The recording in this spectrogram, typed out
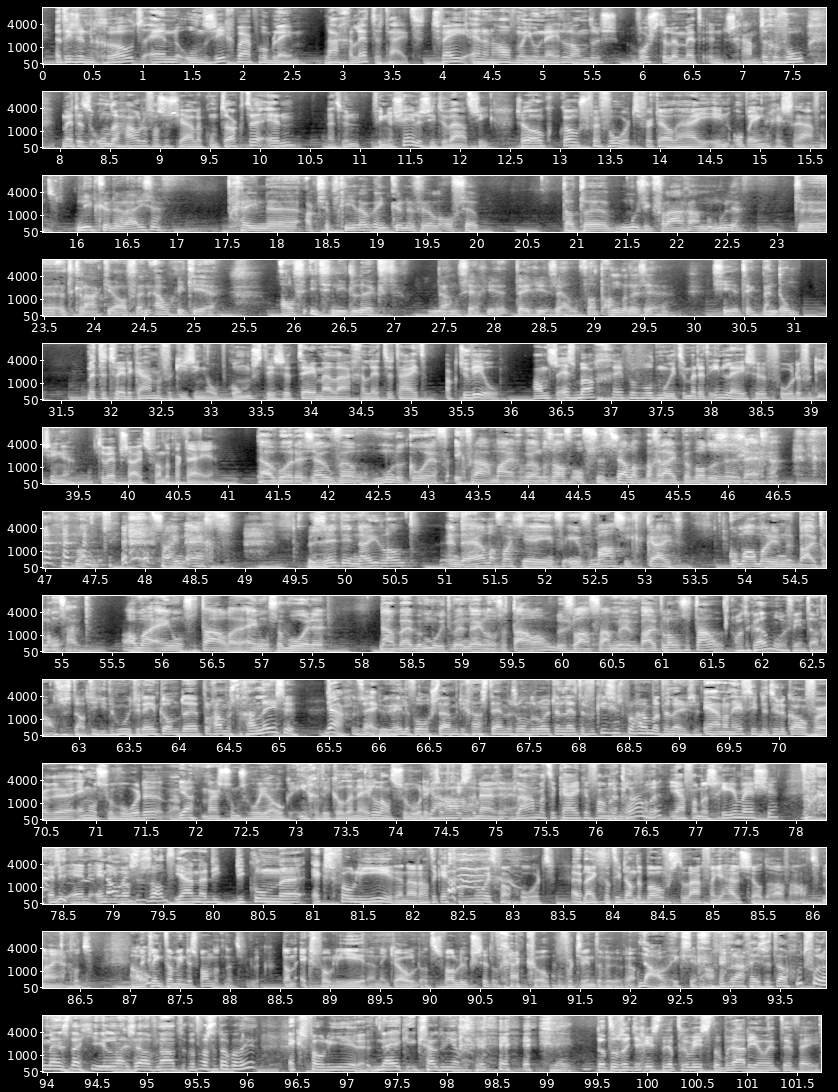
Het is een groot en onzichtbaar probleem. Laaggeletterdheid. 2,5 miljoen Nederlanders worstelen met een schaamtegevoel, met het onderhouden van sociale contacten en met hun financiële situatie. Zo ook Koos Vervoort, vertelde hij in Op 1 gisteravond. Niet kunnen reizen. Geen uh, accept Giro in kunnen vullen of zo. Dat uh, moest ik vragen aan mijn moeder. Het, uh, het je af en elke keer als iets niet lukt, dan zeg je tegen jezelf wat anderen zeggen. Het, ik ben dom. Met de Tweede Kamerverkiezingen opkomst is het thema laaggeletterdheid actueel. Hans Esbach heeft bijvoorbeeld moeite met het inlezen voor de verkiezingen op de websites van de partijen. Daar worden zoveel moeilijke woorden. Ik vraag mij wel eens af of ze het zelf begrijpen wat ze zeggen. Want het zijn echt. We zitten in Nederland en de helft wat je informatie krijgt, komt allemaal in het buitenlands uit. Allemaal Engelse talen, Engelse woorden. Nou, we hebben moeite met de Nederlandse taal, dus laat staan met een buitenlandse taal. Wat ik wel mooi vind aan Hans is dat hij de moeite neemt om de programma's te gaan lezen. Ja, er zijn nee. natuurlijk hele volkstammen die gaan stemmen zonder ooit een letterverkiezingsprogramma te lezen. Ja, dan heeft hij het natuurlijk over uh, Engelse woorden. Maar, ja. maar soms hoor je ook ingewikkelde Nederlandse woorden. Ik Ja, zat gisteren naar een ja. reclame te kijken van een, van, ja, van een scheermesje. En die, en, en Nou, die was, interessant. Ja, nou, die, die kon uh, exfoliëren. Nou, daar had ik echt nog nooit van gehoord. Blijkt dat hij dan de bovenste laag van je huidcel eraf haalt. Nou ja, goed. Oh. Dat klinkt dan minder spannend natuurlijk. Dan exfoliëren. Dan denk je, oh, dat is wel luxe. Dat ga ik kopen voor 20 euro. Nou, ik zeg af te vragen, is het wel goed voor een mens dat je jezelf laat... Wat was het ook alweer? Exfoliëren. Nee, ik, ik zou er niet aan beginnen. Nee. Dat was wat je gisteren hebt gewist op radio en tv.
